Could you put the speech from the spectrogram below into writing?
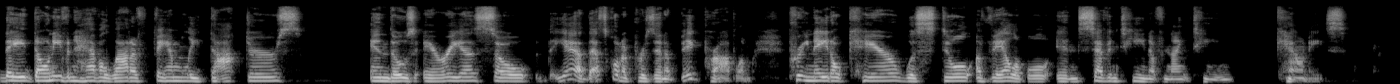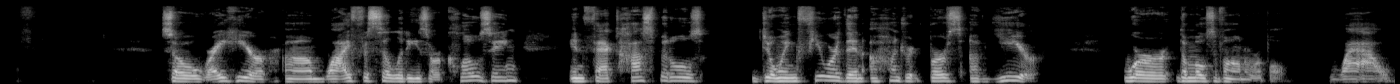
they don't even have a lot of family doctors in those areas. So, yeah, that's going to present a big problem. Prenatal care was still available in 17 of 19 counties. So, right here, um, why facilities are closing. In fact, hospitals doing fewer than 100 births a year were the most vulnerable. Wow.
